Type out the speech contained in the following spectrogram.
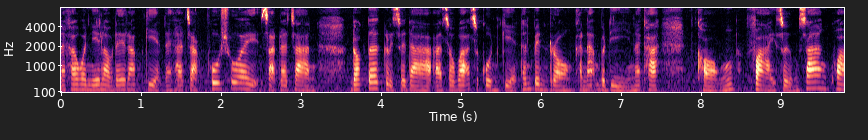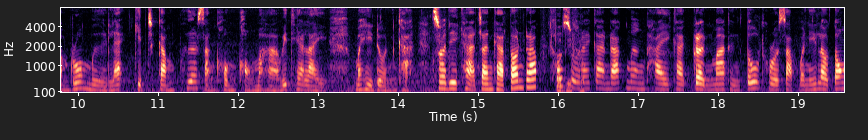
นะคะ วันนี้เราได้รับเกียรตินะคะจากผู้ช่วยศาสตราจารย์ ดร กฤษดาอาสวะสกุลเกียรติ ท่านเป็นรองคณะบดีนะคะ ของฝ่ายเสริมสร้างความร่วมมือและกิจกรรมเพื่อสังคมของมหาวิทยาลัยมหิดลค่ะ สวัสดีค่ะอาจารย์ค่ะ ต้อนรับเข้าสู่สวัสดีครับรายการรักเมืองไทยค่ะ เกริ่นมาถึงตู้โทรศัพท์ วันนี้เราต้อง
